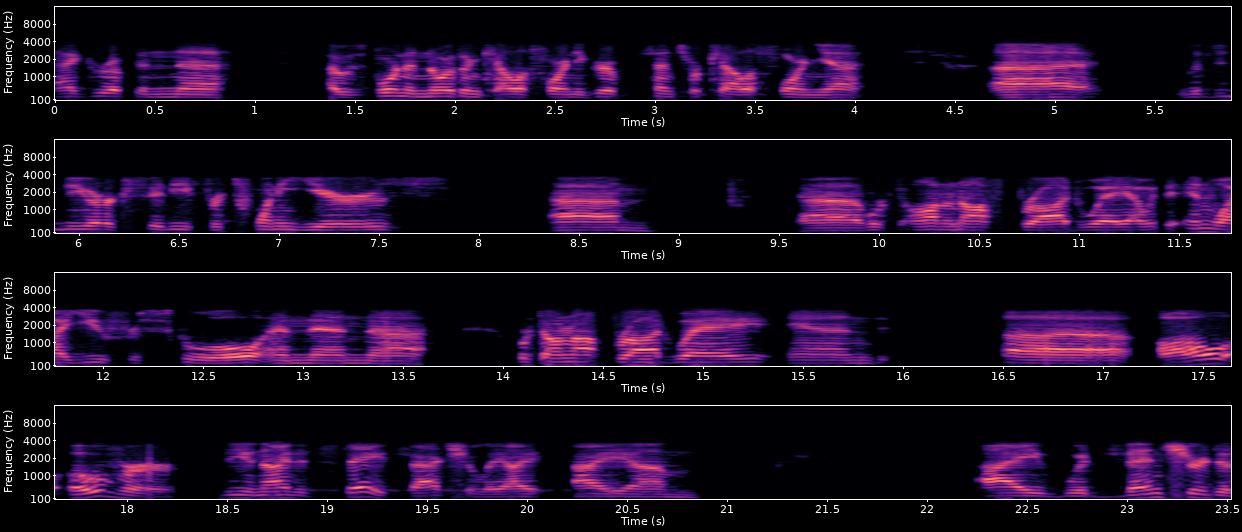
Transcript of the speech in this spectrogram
I grew up in. Uh, I was born in Northern California. Grew up in Central California. Uh, lived in New York City for 20 years. Um, uh, worked on and off Broadway. I went to NYU for school, and then uh, worked on and off Broadway and uh, all over the United States. Actually, I I um, I would venture to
